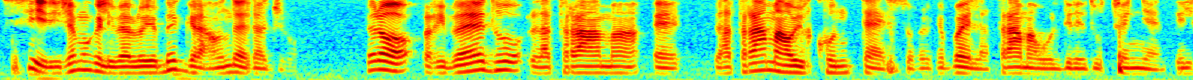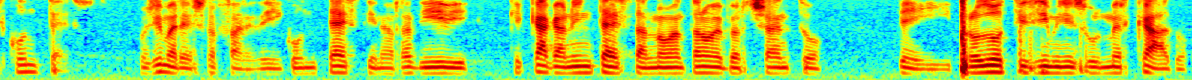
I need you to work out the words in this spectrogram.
Sì, diciamo che a livello di background hai ragione. Però, ripeto, la trama è la trama o il contesto, perché poi la trama vuol dire tutto e niente, il contesto. Così mi riesce a fare dei contesti narrativi che cagano in testa al 99% dei prodotti simili sul mercato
